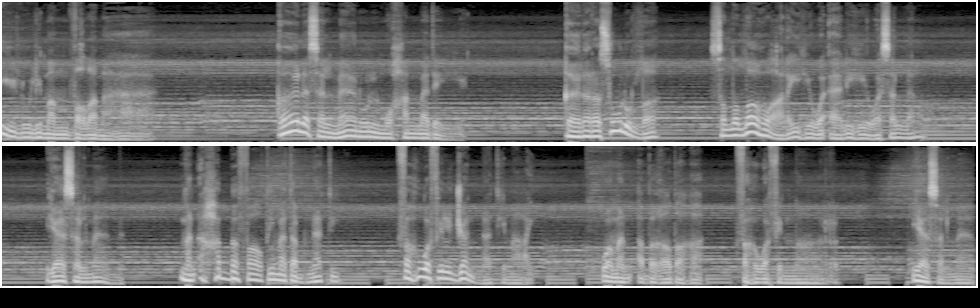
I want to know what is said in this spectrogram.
لمن ظلمها. قال سلمان المحمدي. قال رسول الله صلى الله عليه وآله وسلم يا سلمان من أحب فاطمة ابنتي فهو في الجنة معي ومن أبغضها فهو في النار. يا سلمان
